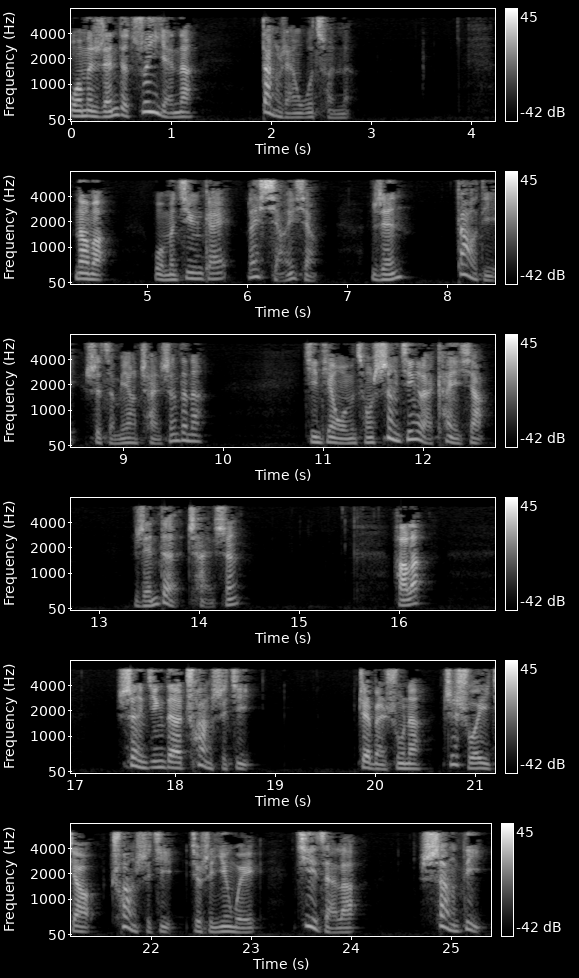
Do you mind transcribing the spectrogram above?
我们人的尊严呢荡然无存了。那么，我们就应该来想一想，人到底是怎么样产生的呢？今天我们从圣经来看一下人的产生。好了。圣经的创世纪这本书呢，之所以叫创世纪，就是因为记载了上帝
